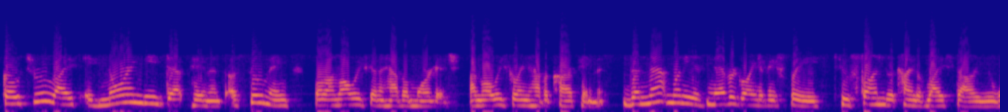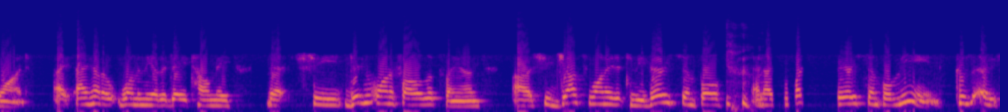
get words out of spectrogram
go through life ignoring these debt payments, assuming, well, I'm always going to have a mortgage, I'm always going to have a car payment, then that money is never going to be free to fund the kind of lifestyle you want. I, I had a woman the other day tell me that she didn't want to follow the plan. Uh, she just wanted it to be very simple. and I said, what very simple mean? Because it's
